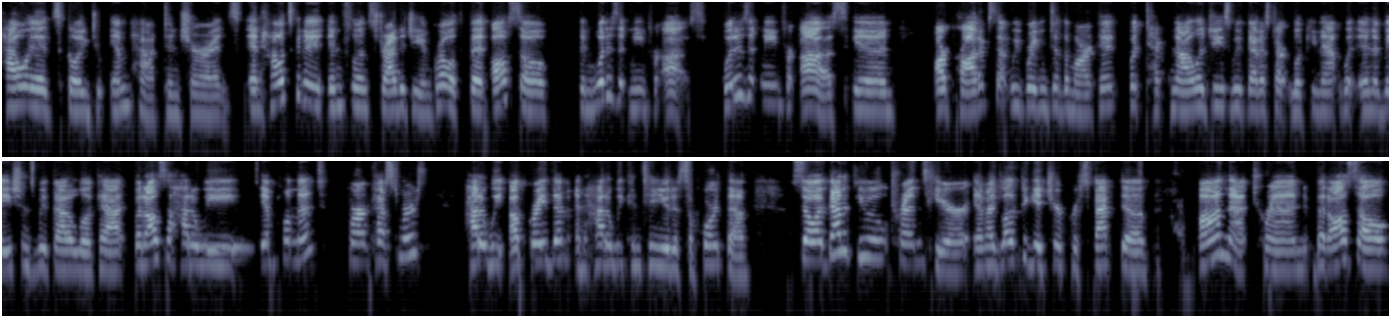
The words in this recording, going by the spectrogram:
how it's going to impact insurance, and how it's going to influence strategy and growth. But also, then what does it mean for us? What does it mean for us in our products that we bring to the market, what technologies we've got to start looking at, what innovations we've got to look at, but also how do we implement for our customers? How do we upgrade them? And how do we continue to support them? So I've got a few trends here, and I'd love to get your perspective on that trend, but also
